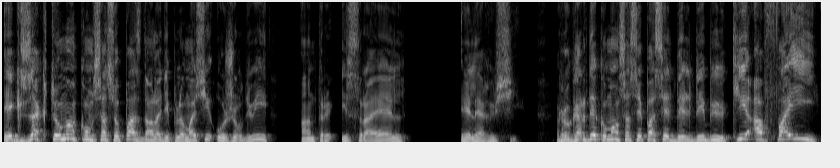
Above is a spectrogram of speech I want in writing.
Exactement comme ça se passe dans la diplomatie aujourd'hui entre Israël et la Russie. Regardez comment ça s'est passé dès le début. Qui a failli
